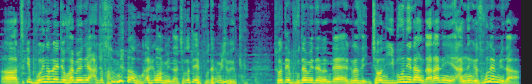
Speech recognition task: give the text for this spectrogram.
아, 특히 보이는 라디오 화면이 아주 선명하고 깔끔합니다. 저것 때문에 부담이 좀, 저것 때문에 부담이 되는데, 그래서 전 이분이랑 나란히 앉는 게 손해입니다.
